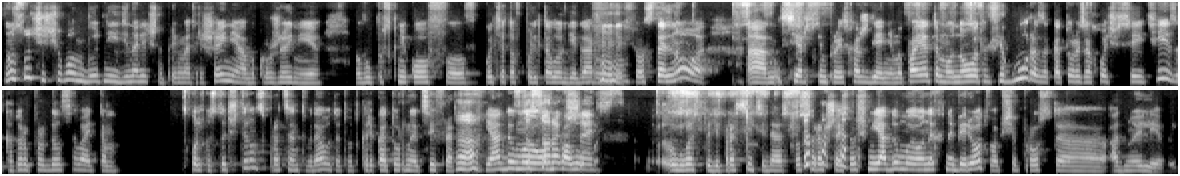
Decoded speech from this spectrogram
ну, в случае чего он будет не единолично принимать решения, в окружении выпускников э, факультетов политологии Гарварда и всего остального а, с сербским происхождением. И поэтому, но вот фигура, за которой захочется идти, за которую проголосовать там сколько, 114 процентов, да, вот эта вот карикатурная цифра. А, я думаю, 146. он Господи, простите, да, 146. В общем, я думаю, он их наберет вообще просто одной левой.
